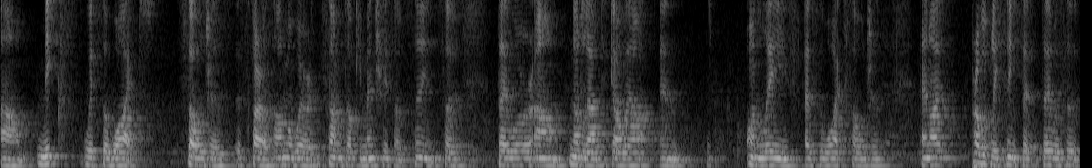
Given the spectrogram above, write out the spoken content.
um, mix with the white soldiers, as far as I'm aware, in some documentaries I've seen. So they were um, not allowed to go out and on leave as the white soldiers. And I probably think that there was a,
